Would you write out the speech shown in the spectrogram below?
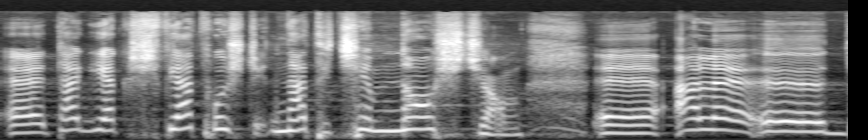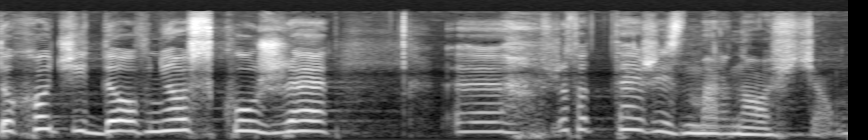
e, tak jak światłość nad ciemnością, e, ale e, dochodzi do wniosku, że że to też jest marnością.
